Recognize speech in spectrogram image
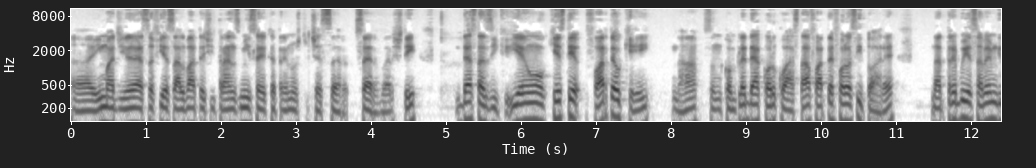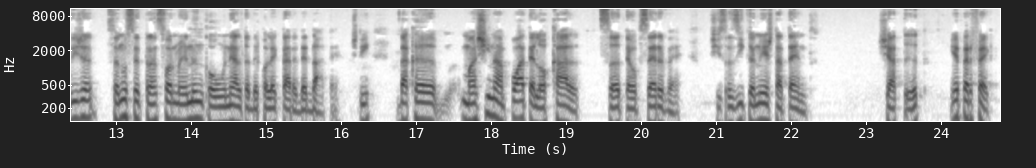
uh, imaginele să fie salvate și transmise către nu știu ce ser- server, știi? De asta zic, e o chestie foarte ok, da? Sunt complet de acord cu asta, foarte folositoare, dar trebuie să avem grijă să nu se transforme în încă o unealtă de colectare de date, știi? Dacă mașina poate local să te observe și să zică nu ești atent și atât, e perfect.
